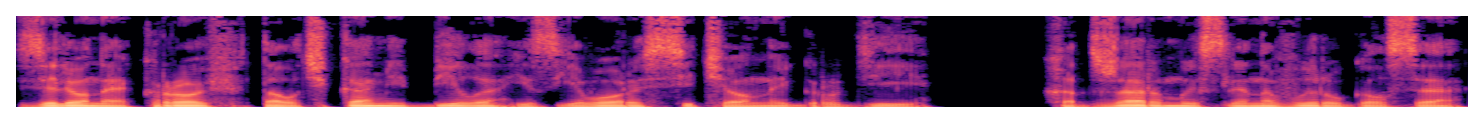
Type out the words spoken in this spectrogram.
Зеленая кровь толчками била из его рассеченной груди. Хаджар мысленно выругался.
